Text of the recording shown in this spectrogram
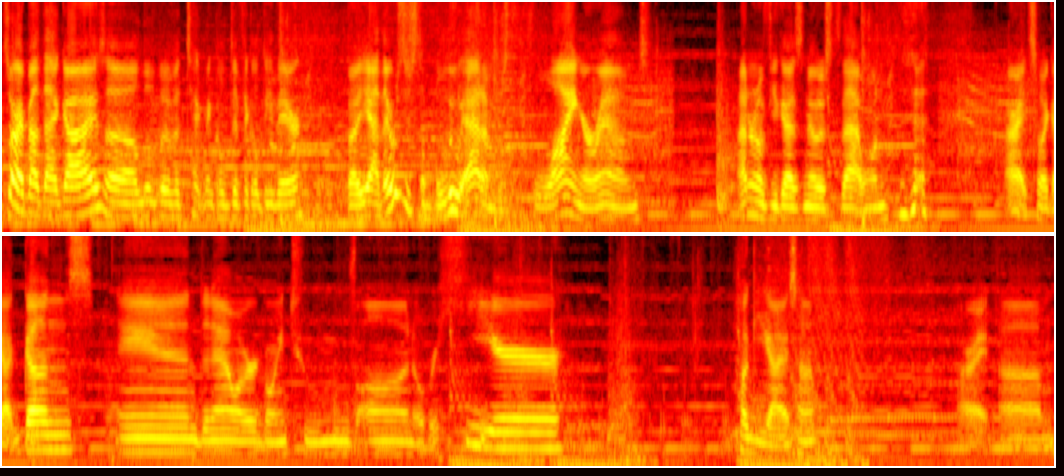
Sorry about that, guys. Uh, a little bit of a technical difficulty there. But yeah, there was just a blue atom just flying around. I don't know if you guys noticed that one. Alright, so I got guns. And now we're going to move on over here. Huggy guys, huh? Alright, um...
